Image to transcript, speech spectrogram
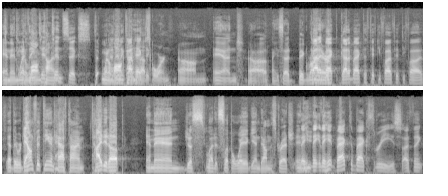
and then went a long 10, time. 10-6. T- went a long time without scoring. Um, and uh, like you said, big run got there. It back, got it back to 55-55. Yeah, they were down 15 at halftime, tied it up, and then just let it slip away again down the stretch. And they, they, they hit back-to-back threes. I think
